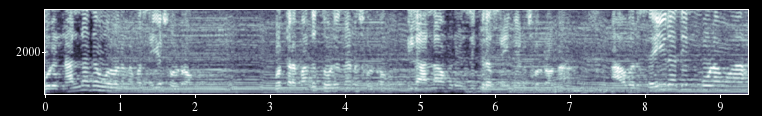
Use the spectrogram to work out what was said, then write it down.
ஒரு நல்லதை ஒருவரை நம்ம செய்ய சொல்றோம். ஒருத்தரை பார்த்து தொழுங்கன்னு சொல்றோம் இல்ல அல்லாஹுடைய சிக்கிர செய்யுங்கன்னு சொல்றோம்னா அவர் செய்யறதின் மூலமாக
